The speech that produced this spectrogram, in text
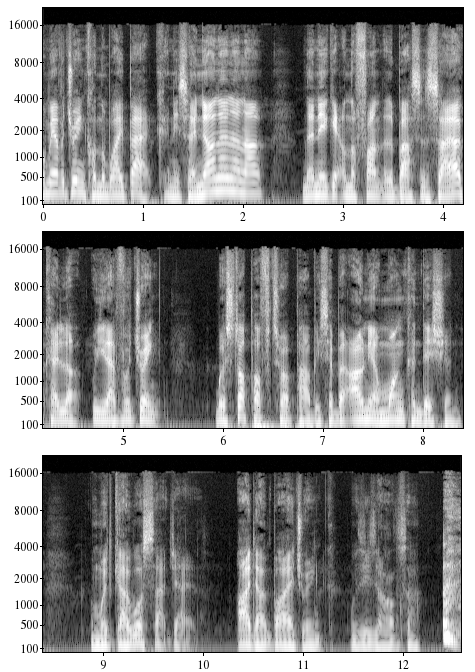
can we have a drink on the way back? And he'd say, No, no, no, no. And then he'd get on the front of the bus and say, Okay, look, we'll have a drink. We'll stop off to a pub. He said, but only on one condition. And we'd go, What's that, Jack? I don't buy a drink, was his answer. Sounds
